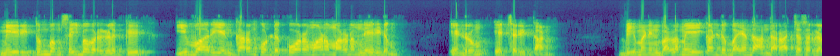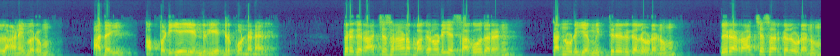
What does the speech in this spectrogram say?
மீறி துன்பம் செய்பவர்களுக்கு இவ்வாறு என் கரம் கொண்டு கோரமான மரணம் நேரிடும் என்றும் எச்சரித்தான். பீமனின் வல்லமையை கண்டு பயந்த அந்த ராட்சசர்கள் அனைவரும் அதை அப்படியே என்று ஏற்றுக்கொண்டனர். பிறகு ராட்சசனான பகனுடைய சகோதரன் தன்னுடைய மித்திரர்களுடனும் பிற ராட்சசர்களுடனும்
